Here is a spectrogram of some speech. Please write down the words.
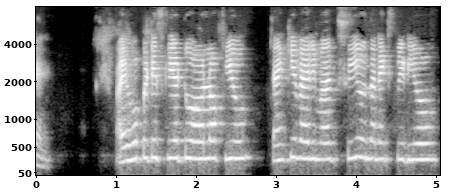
10 I hope it is clear to all of you. Thank you very much. See you in the next video.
